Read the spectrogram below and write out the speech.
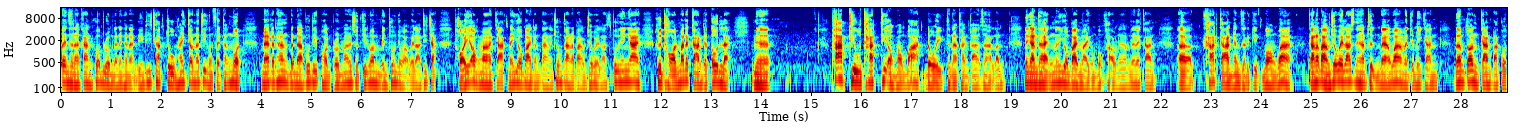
เป็นสถานการณ์ควบรวมกันในขณะนี้ที่ชักจูงให้เจ้าหน้าที่ของเฟดทั้งหมด แม้กระทั่งบรรดาผู้ที่ผ่อนปรนมากที่สุดคิดว่ามันเป็นช่วงจังหวะเวลาที่จะถอยออกมาจากนโยบายต่างๆ ในช่วงการระบาดของเชื้อไวรัสพูดง่าย ๆ คือถอนมาตรการกระตุ้นแหละนะฮะ ภาพทิวทัศน์ที่ออกมาวาดโดยธนาคารกลางสหรัฐในการแถลงนโยบายใหม่ของพวกเขานะครับในรายการคาดการณ์ทางเศรษฐกิจมองว่าการระบาดของเชื้อไวรัสนะครับถึงแม้ว่ามันจะมีการเริ่มต้นการปรากฏ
